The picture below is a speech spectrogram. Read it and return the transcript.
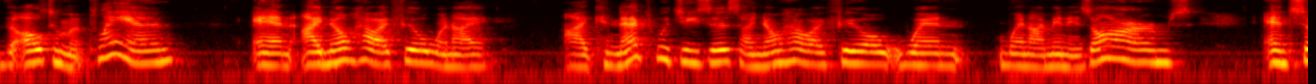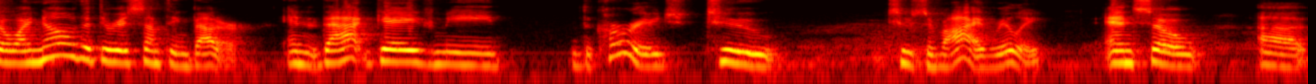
the ultimate plan. And I know how I feel when I, I connect with Jesus. I know how I feel when, when I'm in his arms. And so I know that there is something better. And that gave me the courage to, to survive really. And so, uh,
